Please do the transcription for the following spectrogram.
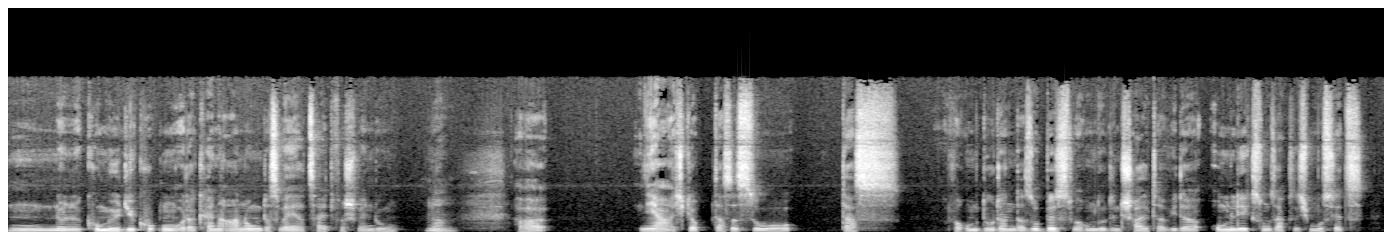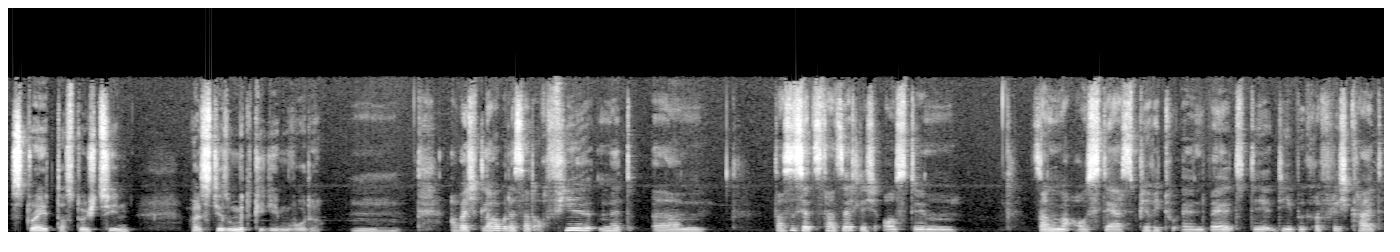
eine Komödie gucken oder keine Ahnung, das wäre ja Zeitverschwendung. Ne? Mhm. Aber ja, ich glaube, das ist so das, warum du dann da so bist, warum du den Schalter wieder umlegst und sagst, ich muss jetzt straight das durchziehen, weil es dir so mitgegeben wurde. Aber ich glaube, das hat auch viel mit, ähm, das ist jetzt tatsächlich aus dem, sagen wir mal, aus der spirituellen Welt, die, die Begrifflichkeit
